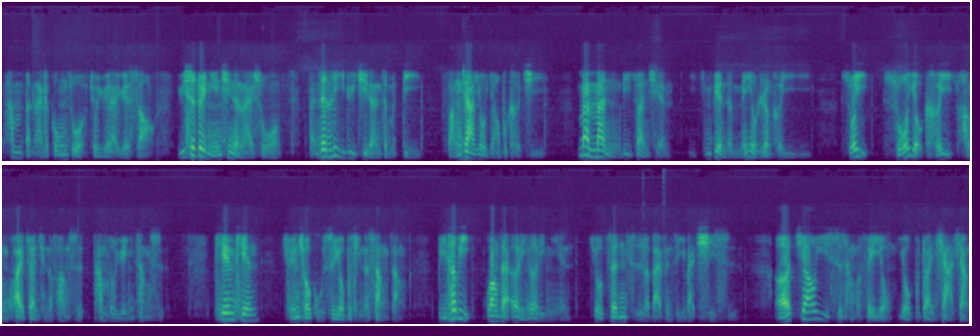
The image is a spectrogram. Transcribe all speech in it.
他们本来的工作就越来越少，于是对年轻人来说，反正利率既然这么低，房价又遥不可及，慢慢努力赚钱已经变得没有任何意义。所以，所有可以很快赚钱的方式，他们都愿意尝试。偏偏全球股市又不停的上涨，比特币光在二零二零年就增值了百分之一百七十，而交易市场的费用又不断下降。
